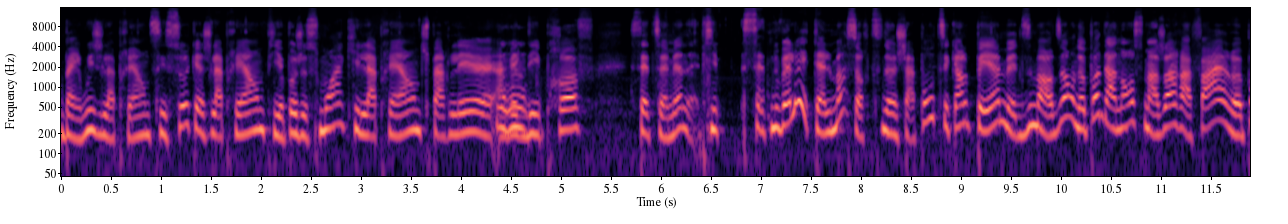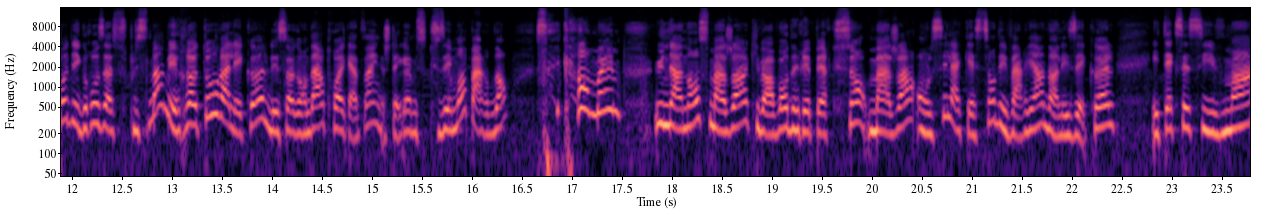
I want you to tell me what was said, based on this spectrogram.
Ben oui, je l'appréhende. C'est sûr que je l'appréhende. Puis il n'y a pas juste moi qui l'appréhende. Je parlais euh, avec mhm. des profs cette semaine. Puis cette nouvelle-là est tellement sortie d'un chapeau. Tu sais, quand le PM dit mardi, on n'a pas d'annonce majeure à faire, euh, pas des gros assouplissements, mais retour à l'école des secondaires 3, 4, 5. J'étais comme, excusez-moi, pardon. C'est quand même une annonce majeure qui va avoir des répercussions majeures. On le sait, la question des variants dans les écoles est excessivement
